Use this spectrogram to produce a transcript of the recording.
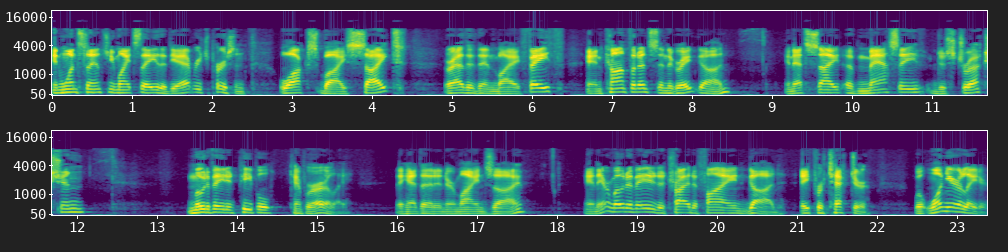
In one sense, you might say that the average person walks by sight rather than by faith and confidence in the great God. And that sight of massive destruction motivated people temporarily. They had that in their mind's eye. And they were motivated to try to find God, a protector. But one year later,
